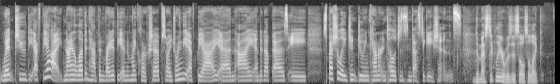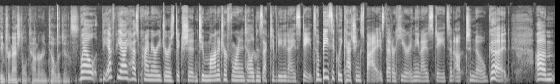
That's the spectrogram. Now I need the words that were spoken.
went to the FBI. 9 11 happened right at the end of my clerkship. So I joined the FBI and I ended up as a special agent doing counterintelligence investigations. Domestically, or was this also like international counterintelligence? Well, the FBI has primary jurisdiction to monitor foreign intelligence activity in the United States. So basically, catching spies that are here in the United States and up to no good. Um,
